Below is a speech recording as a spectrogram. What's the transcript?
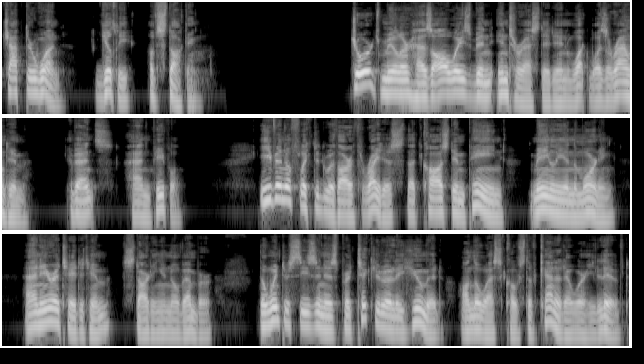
Chapter 1 Guilty of Stalking George Miller has always been interested in what was around him, events and people. Even afflicted with arthritis that caused him pain mainly in the morning and irritated him starting in November, the winter season is particularly humid on the west coast of Canada where he lived.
